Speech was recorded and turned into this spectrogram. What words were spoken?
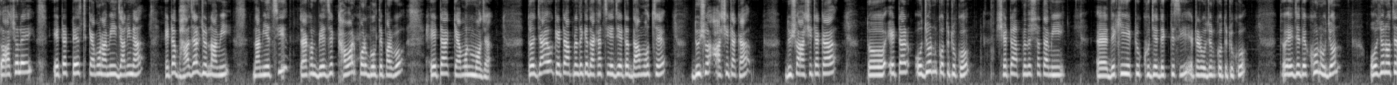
তো আসলে এটার টেস্ট কেমন আমি জানি না। এটা ভাজার জন্য আমি নামিয়েছি। তো এখন বেজে খাওয়ার পর বলতে পারব এটা কেমন মজা। তো যাই হোক, এটা আপনাদেরকে দেখাচ্ছি যে এটার দাম হচ্ছে দুশো আশি টাকা। দুশো আশি টাকা। তো এটার ওজন কতটুকু সেটা আপনাদের সাথে আমি দেখি একটু খুঁজে দেখতেছি এটার ওজন কতটুকু। তো এই যে দেখুন ওজন। ওজন হচ্ছে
